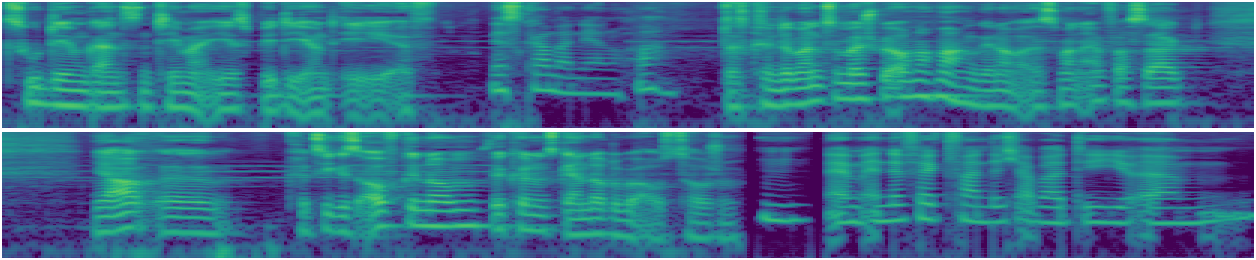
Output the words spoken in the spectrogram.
zu dem ganzen Thema ESBD und EEF. Das kann man ja noch machen. Das könnte man zum Beispiel auch noch machen, genau. Dass man einfach sagt, ja, äh, Kritik ist aufgenommen, wir können uns gern darüber austauschen. Hm. Im Endeffekt fand ich aber die, ähm,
